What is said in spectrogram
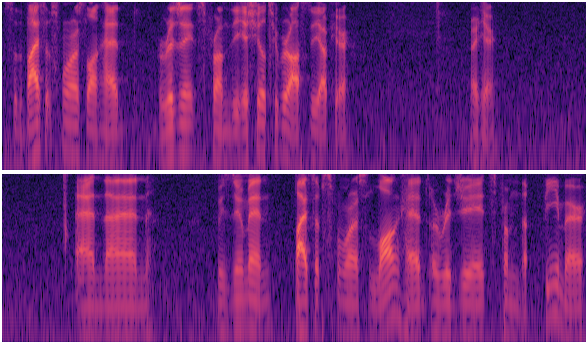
so the biceps femoris long head originates from the ischial tuberosity up here, right here. And then we zoom in, biceps femoris long head originates from the femur,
